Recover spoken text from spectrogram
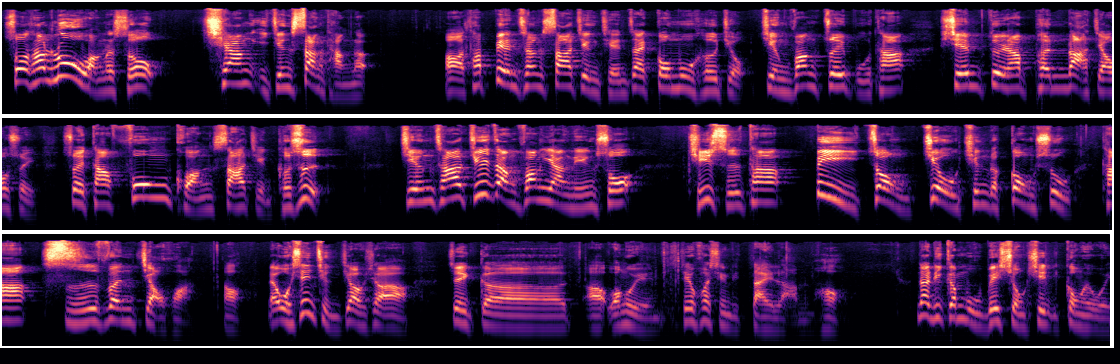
说他落网的时候，枪已经上膛了，啊，他变成杀警前在公墓喝酒，警方追捕他，先对他喷辣椒水，所以他疯狂杀警。可是警察局长方养宁说，其实他避重就轻的供述，他十分狡猾。好，来我先请教一下啊。这个啊，王委员，这发生你台南哈，那你敢有要相信你讲的话？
